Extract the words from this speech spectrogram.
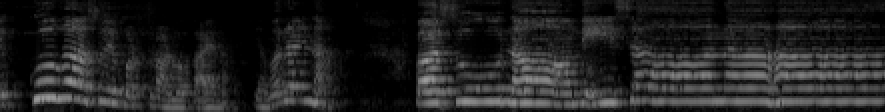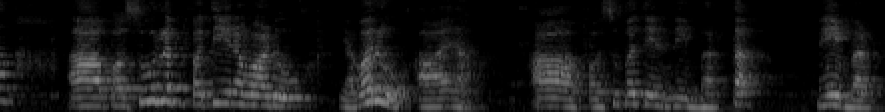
ఎక్కువగా అసూయ పడుతున్నాడు ఒక ఆయన. ఎవరైనా పశూనామిశాన. ఆ పశువులకు పతి అయిన వాడు ఎవరు? ఆయన. ఆ పశుపతి నీ భర్త. నీ భర్త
